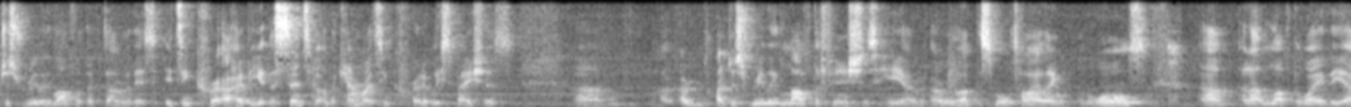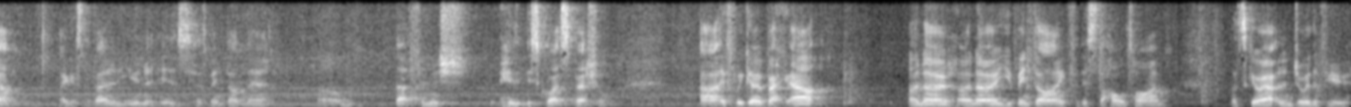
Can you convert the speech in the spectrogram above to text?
just really love what they've done with this. It's incre- I hope you get the sense of it on the camera. It's incredibly spacious. Um, I, I, just really love the finishes here. I really love the small tiling on the walls, um, and I love the way the uh, I guess the vanity unit is has been done there. Um, that finish is quite special. Uh, if we go back out, I know, I know, you've been dying for this the whole time. Let's go out and enjoy the view.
